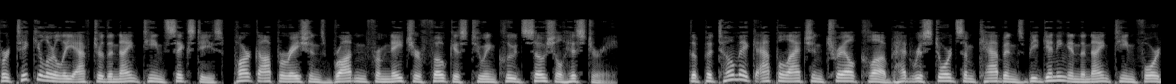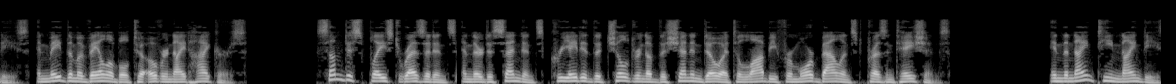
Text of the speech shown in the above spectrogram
Particularly after the 1960s, park operations broadened from nature-focused to include social history. The Potomac Appalachian Trail Club had restored some cabins beginning in the 1940s, and made them available to overnight hikers. Some displaced residents and their descendants created the Children of the Shenandoah to lobby for more balanced presentations. In the 1990s,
